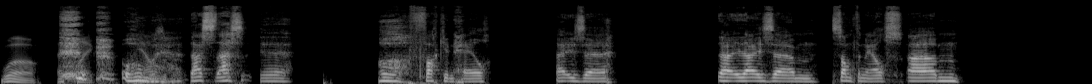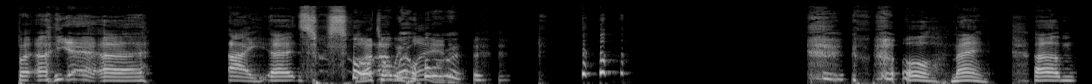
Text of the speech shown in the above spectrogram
Whoa, that's like oh my, that's that's yeah. Oh fucking hell. That is uh that, that is um something else. Um but uh yeah uh aye uh so, so So that's what uh, we wha- oh man um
